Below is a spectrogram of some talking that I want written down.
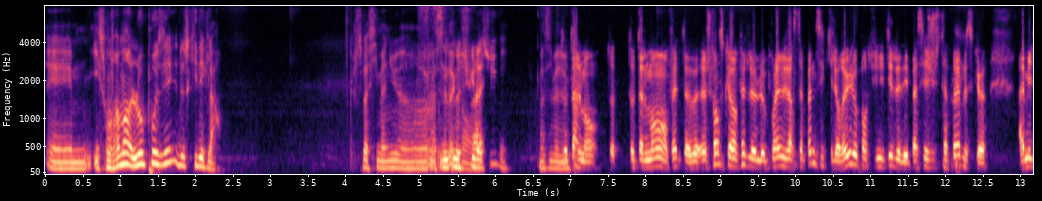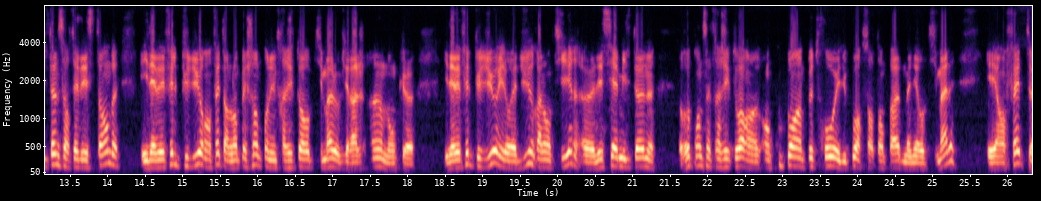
Et ils sont vraiment à l'opposé de ce qu'ils déclarent. Je sais pas si Manu euh, me suit là-dessus. Totalement, totalement. En fait, euh, je pense qu'en fait, le, problème de Verstappen, c'est qu'il aurait eu l'opportunité de le dépasser juste après, parce que Hamilton sortait des stands et il avait fait le plus dur en fait en l'empêchant de prendre une trajectoire optimale au virage 1. Donc, euh, il avait fait le plus dur. Il aurait dû ralentir, euh, laisser Hamilton reprendre sa trajectoire en, coupant un peu trop et du coup en sortant pas de manière optimale. Et en fait,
